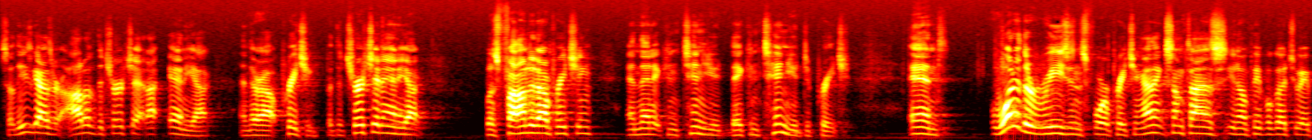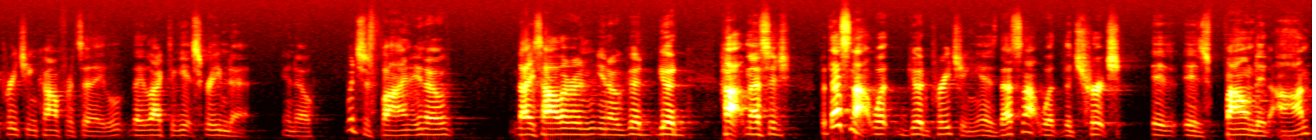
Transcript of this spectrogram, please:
So these guys are out of the church at Antioch, and they're out preaching. But the church at Antioch was founded on preaching, and then it continued, they continued to preach. And what are the reasons for preaching? I think sometimes, you know, people go to a preaching conference and they, they like to get screamed at, you know, which is fine, you know, nice holler and, you know, good, good hot message. But that's not what good preaching is. That's not what the church is, is founded on.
